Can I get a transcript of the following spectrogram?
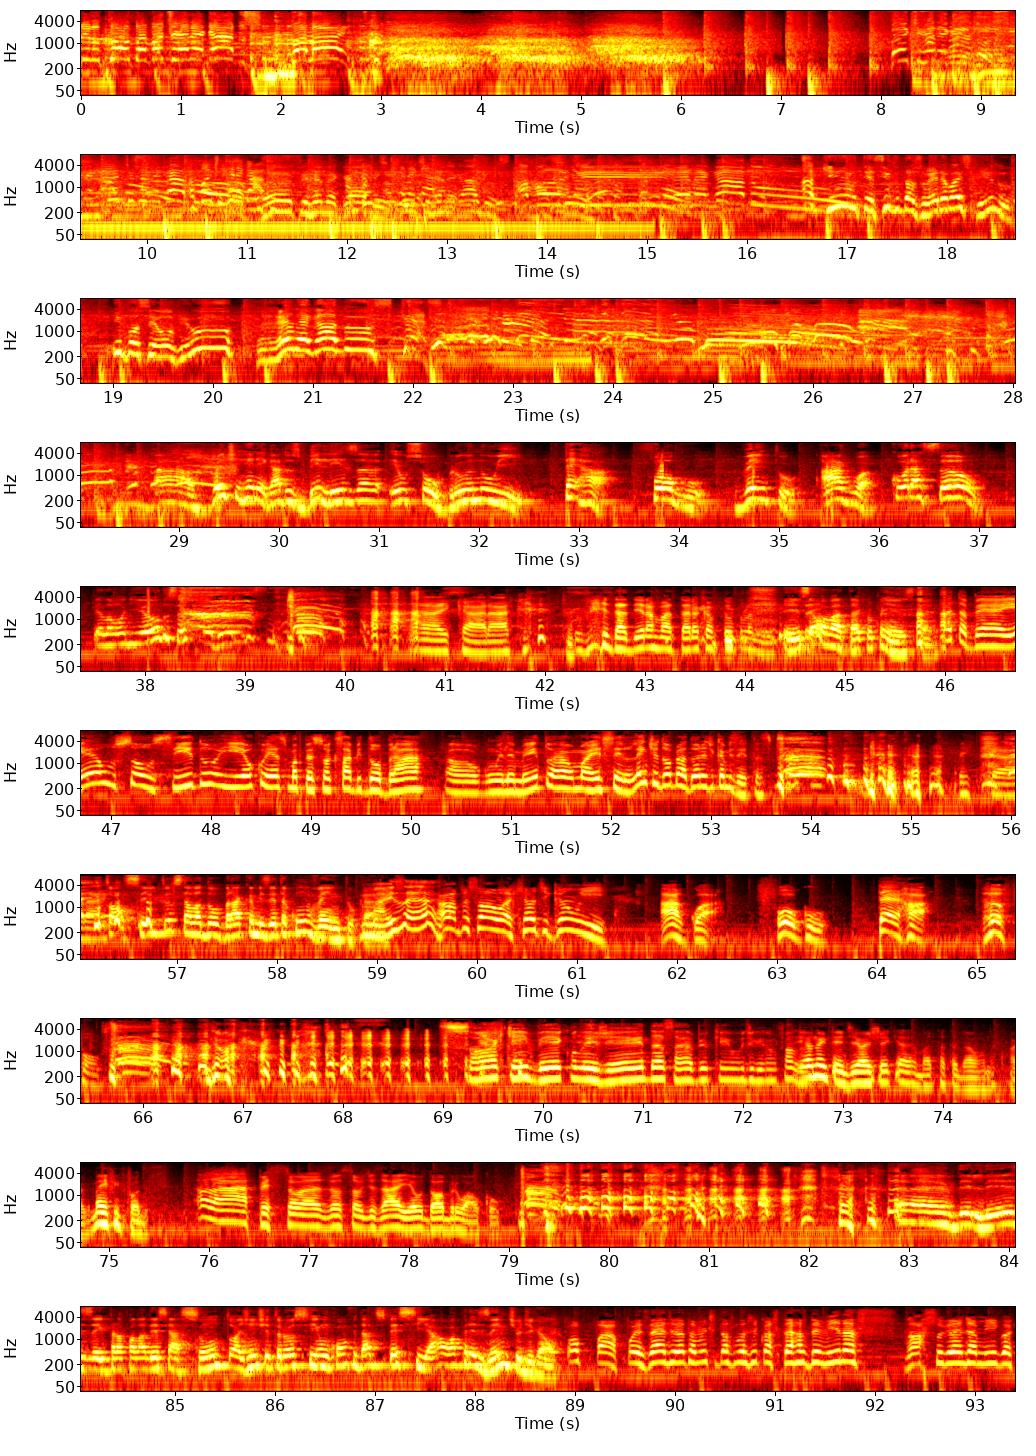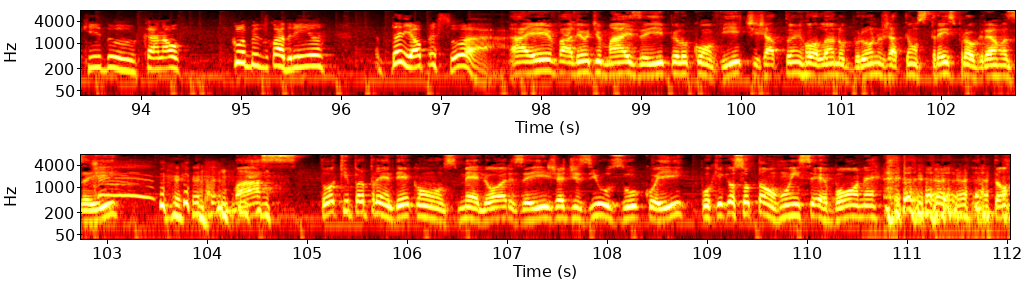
Murilo Couto, avante renegados! Tua mãe! Avante renegados! Avante renegados! Avante renegados! Avante renegados! Avante renegados! Aqui o tecido da zoeira é mais fino. E você ouve o Renegados Cast. Avante Renegados, beleza? Eu sou o Bruno e terra, fogo, vento, água, coração, pela união dos seus poderes. Ai, caraca. O verdadeiro avatar é o Capitão Planeta. Esse é o avatar que eu conheço, cara. Muito bem, eu sou o Cido e eu conheço uma pessoa que sabe dobrar algum elemento, é uma excelente dobradora de camisetas. Caraca. Só aceito se ela dobrar a camiseta com o vento, cara. Mas é. Fala pessoal, aqui é o Digão e. Água, fogo, terra, Ruffles. Só quem vê com legenda sabe o que o Digão falou. Eu não entendi, eu achei que era batata da onda com água. Mas enfim, foda-se. Olá, pessoas, eu sou o Dizai e eu dobro o álcool. É, beleza, e pra falar desse assunto, a gente trouxe um convidado especial. Apresente o Digão. Opa, pois é, diretamente das longínquas terras de Minas, nosso grande amigo aqui do canal Clube do Quadrinho, Daniel Pessoa. Aê, valeu demais aí pelo convite. Já tô enrolando o Bruno, já tem uns três programas aí. Mas tô aqui pra aprender com os melhores aí. Já dizia o Zuko aí. Por que, que eu sou tão ruim em ser bom, né? então.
